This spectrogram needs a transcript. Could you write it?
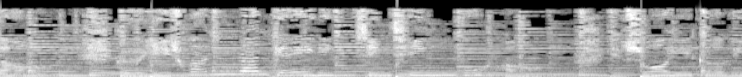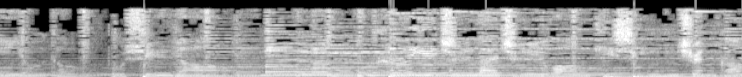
可以传染给你心情不好，连说一个理由都不需要。可以直来直往提醒劝告，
